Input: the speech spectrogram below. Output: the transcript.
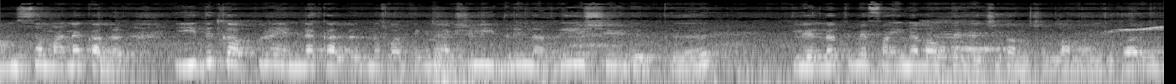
அம்சமான கலர் இதுக்கப்புறம் என்ன கலர்னு பார்த்தீங்கன்னா ஆக்சுவலி இதுலேயும் நிறைய ஷேட் இருக்குது இது எல்லாத்தையுமே ஃபைனலாக ஒருத்தங்க வச்சு காமிச்சிடலாமா? இது பாருங்க.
